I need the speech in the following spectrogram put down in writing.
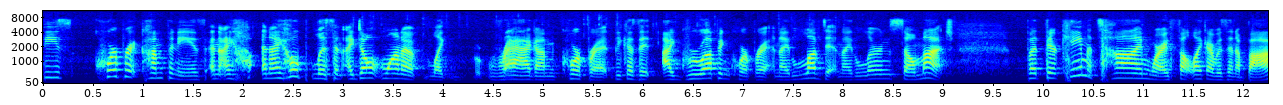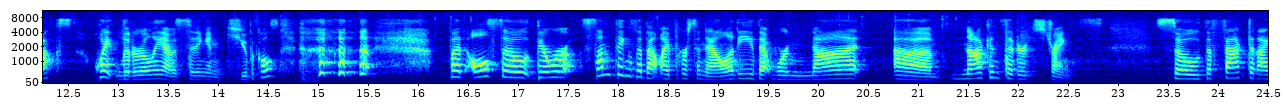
these corporate companies, and I and I hope. Listen, I don't want to like rag on corporate because it. I grew up in corporate and I loved it and I learned so much. But there came a time where I felt like I was in a box. Quite literally, I was sitting in cubicles. but also, there were some things about my personality that were not um, not considered strengths. So the fact that I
